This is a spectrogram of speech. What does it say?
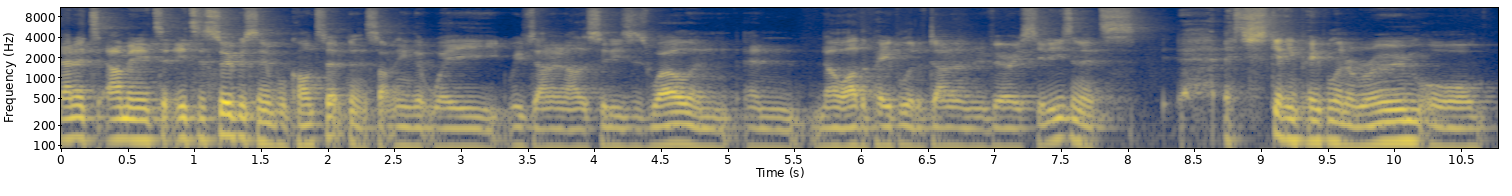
And it's I mean it's it's a super simple concept and it's something that we we've done in other cities as well and and know other people that have done it in various cities and it's it's just getting people in a room or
